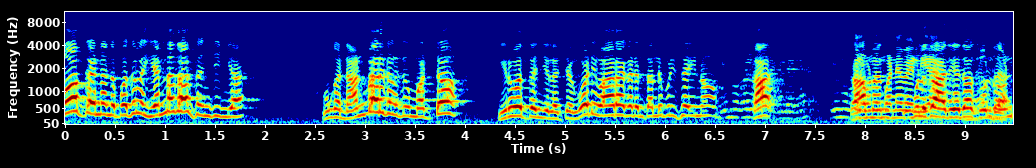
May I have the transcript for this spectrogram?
நோக்கம் என்ன? அந்த பஸ்ஸில் என்னதான் செஞ்சீங்க? உங்கள் நண்பர்களுக்கு மட்டும் இருபத்தஞ்சு லட்சம் கோடி வாராக்கடன் தள்ளுபடி செய்யணும். ராமன் உங்களுக்கு? அதே தான் சொல்றேன்.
